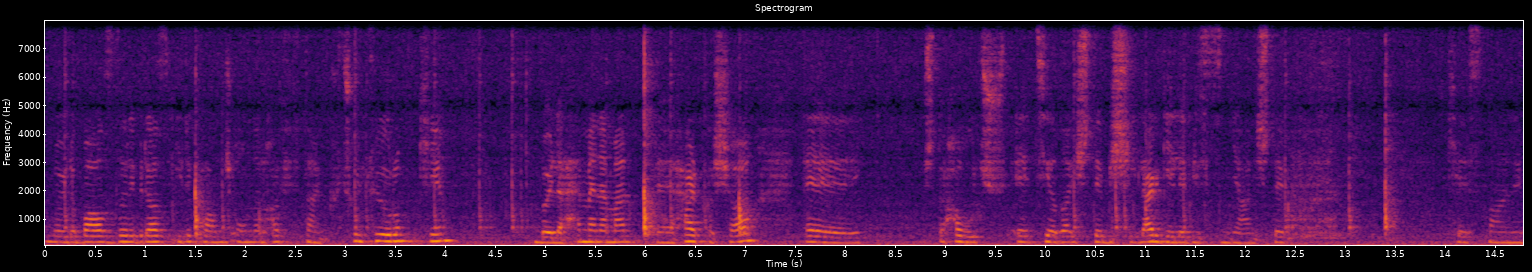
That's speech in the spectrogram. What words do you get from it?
Böyle bazıları biraz iri kalmış. Onları hafiften küçültüyorum ki böyle hemen hemen e, her kaşığa e, işte havuç, et ya da işte bir şeyler gelebilsin yani işte kestane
